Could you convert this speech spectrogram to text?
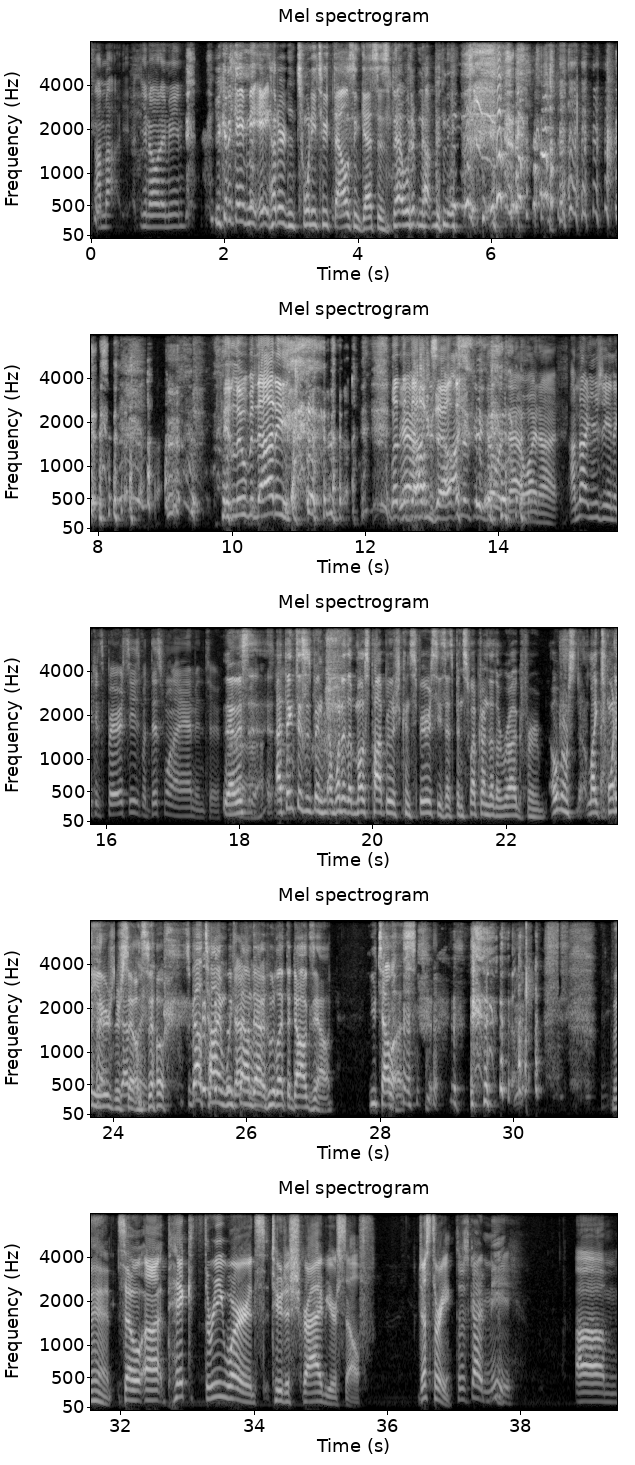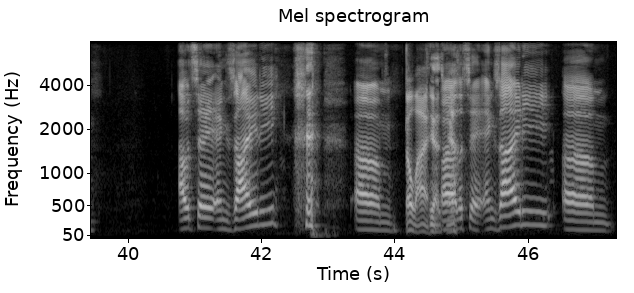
I'm not you know what I mean? You could have gave me eight hundred and twenty-two thousand guesses. That would have not been the. Illuminati. Let the Yeah, I'm dogs just, out. I'm just gonna go with that. Why not? I'm not usually into conspiracies, but this one I am into. Yeah, this. I think this has been one of the most popular conspiracies that's been swept under the rug for over like twenty years or so. So it's about time we found out who let the dogs out. You tell us. Man. So uh, pick three words to describe yourself. Just three. To describe me, um, I would say anxiety. um, Oh my. Yes. uh, let's say anxiety. Um,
